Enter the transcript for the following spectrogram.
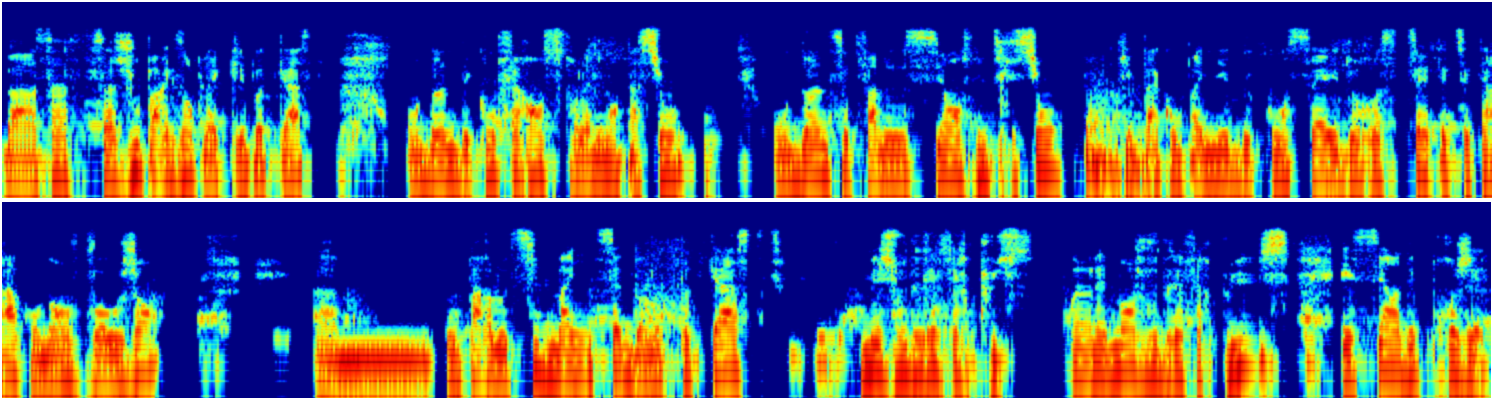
Ben, ça, joue par exemple avec les podcasts. On donne des conférences sur l'alimentation. On donne cette fameuse séance nutrition qui est accompagnée de conseils, de recettes, etc., qu'on envoie aux gens. Euh, on parle aussi de mindset dans notre podcast, mais je voudrais faire plus. Honnêtement, je voudrais faire plus et c'est un des projets.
